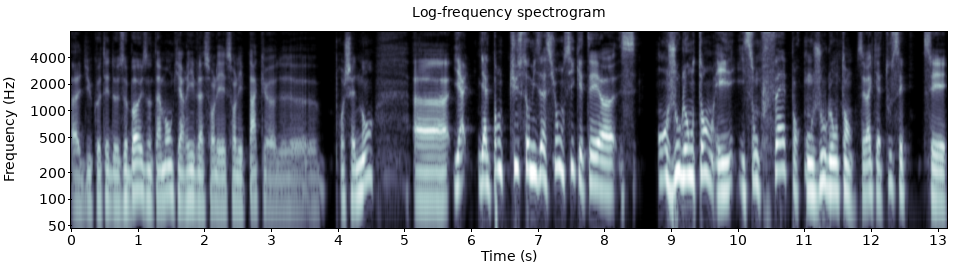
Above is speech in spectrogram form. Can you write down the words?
euh, du côté de The Boys notamment, qui arrivent sur les sur les packs euh, prochainement. Il y a, y, a, le pan customisation aussi qui était on joue longtemps et ils sont faits pour qu'on joue longtemps. C'est vrai qu'il y a tous ces c'est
